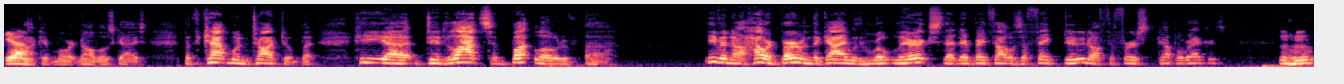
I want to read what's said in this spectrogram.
Yeah. Rocket Morton, all those guys. But the cat wouldn't talk to him. But he uh, did lots, a buttload of, uh, even uh, Howard Berman, the guy with, who wrote lyrics that everybody thought was a fake dude off the first couple records. hmm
